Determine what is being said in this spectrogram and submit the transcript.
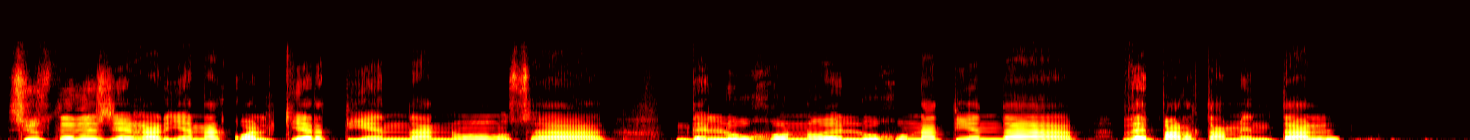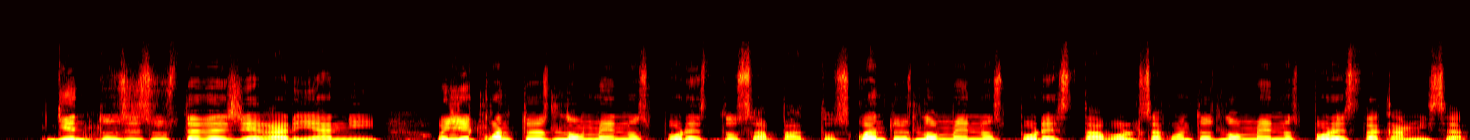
Si ustedes llegarían a cualquier tienda, ¿no? O sea, de lujo, no de lujo, una tienda departamental, y entonces ustedes llegarían y, oye, ¿cuánto es lo menos por estos zapatos? ¿Cuánto es lo menos por esta bolsa? ¿Cuánto es lo menos por esta camisa?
